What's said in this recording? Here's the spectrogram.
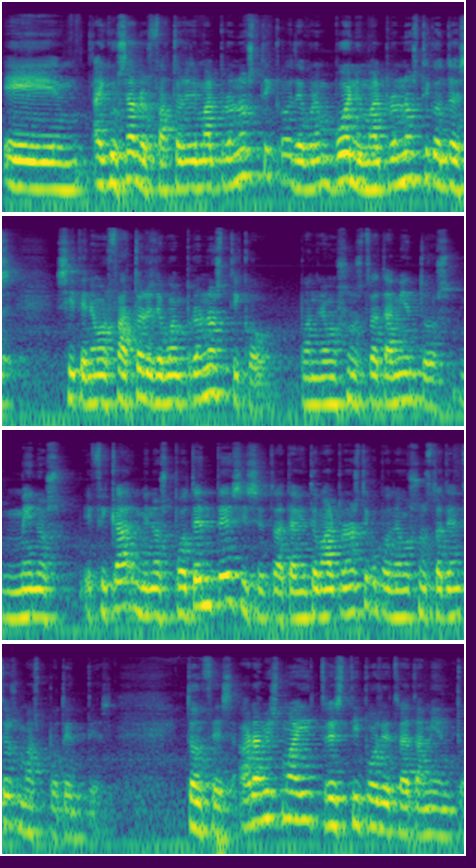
eh, hay que usar los factores de mal pronóstico, de bueno y mal pronóstico. Entonces, si tenemos factores de buen pronóstico, pondremos unos tratamientos menos, eficaz, menos potentes y si es tratamiento de mal pronóstico, pondremos unos tratamientos más potentes. Entonces, ahora mismo hay tres tipos de tratamiento.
